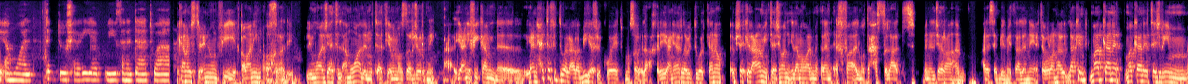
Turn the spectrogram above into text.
لأموال. تبدو شرعية بسندات و كانوا يستعينون في قوانين أخرى لمواجهة الأموال المتأتية من مصدر جرمي. يعني في كان يعني حتى في الدول العربية في الكويت مصر إلى آخره يعني أغلب الدول كانوا بشكل عام يتجهون إلى مواد مثلا إخفاء المتحصلات من الجرائم على سبيل المثال أنه يعتبرون هذا لكن ما كانت ما كان التجريم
